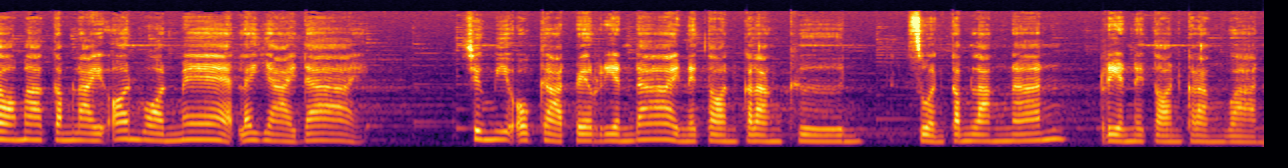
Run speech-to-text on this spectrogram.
ต่อมากำไรอ้อนวอนแม่และยายได้ จึงมีโอกาสไปเรียนได้ในตอนกลางคืน ส่วนกำลังนั้นเรียนในตอนกลางวัน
